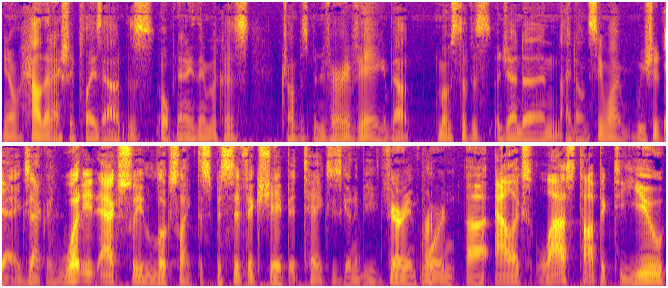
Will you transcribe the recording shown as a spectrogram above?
You know, how that actually plays out is open to anything because Trump has been very vague about most of his agenda, and I don't see why we should. Yeah, exactly. What it actually looks like, the specific shape it takes, is going to be very important. Right. Uh, Alex, last topic to you,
